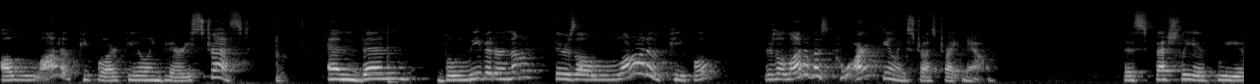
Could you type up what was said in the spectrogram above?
a lot of people are feeling very stressed. And then, believe it or not, there's a lot of people there's a lot of us who aren't feeling stressed right now, especially if we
